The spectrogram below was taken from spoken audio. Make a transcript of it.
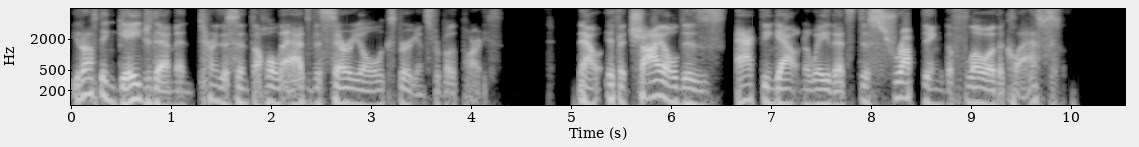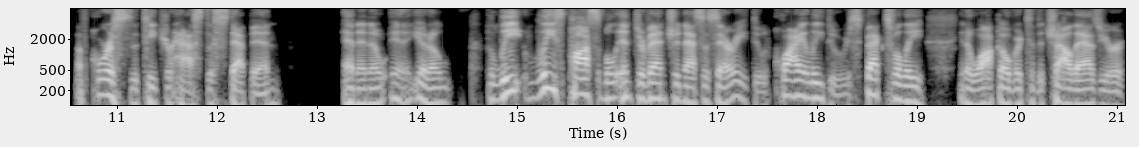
You don't have to engage them and turn this into a whole adversarial experience for both parties. Now, if a child is acting out in a way that's disrupting the flow of the class, of course the teacher has to step in and in a you know the le- least possible intervention necessary do it quietly do it respectfully you know walk over to the child as you're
